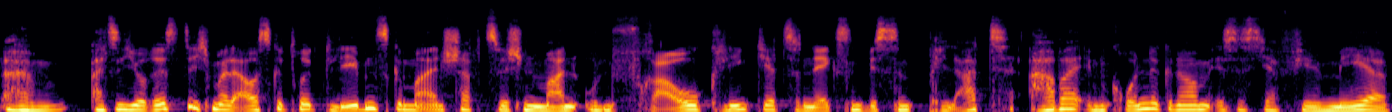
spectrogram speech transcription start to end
Ähm, also juristisch mal ausgedrückt, Lebensgemeinschaft zwischen Mann und Frau klingt ja zunächst ein bisschen platt, aber im Grunde genommen ist es ja viel mehr.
